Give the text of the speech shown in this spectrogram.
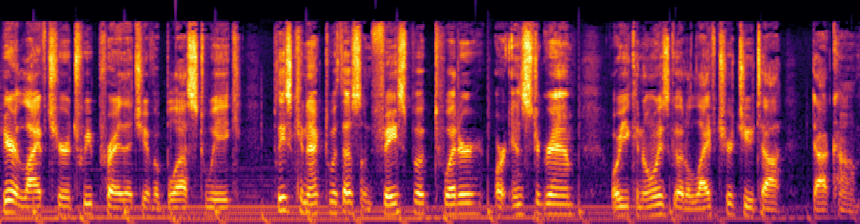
Here at Life Church, we pray that you have a blessed week. Please connect with us on Facebook, Twitter, or Instagram, or you can always go to lifechurchutah.com.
